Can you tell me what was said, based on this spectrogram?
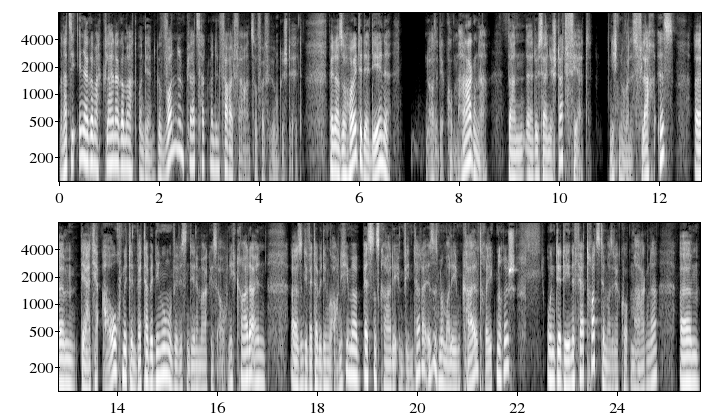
Man hat sie enger gemacht, kleiner gemacht und den gewonnenen Platz hat man den Fahrradfahrern zur Verfügung gestellt. Wenn also heute der Däne, also der Kopenhagener, dann äh, durch seine Stadt fährt, nicht nur weil es flach ist, ähm, der hat ja auch mit den Wetterbedingungen, und wir wissen, Dänemark ist auch nicht gerade ein, äh, sind die Wetterbedingungen auch nicht immer bestens, gerade im Winter, da ist es nun mal eben kalt, regnerisch. Und der Däne fährt trotzdem, also der Kopenhagener, ähm,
